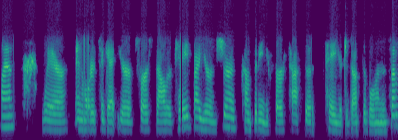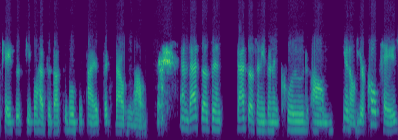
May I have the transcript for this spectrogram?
plans where in order to get your first dollar paid by your insurance company, you first have to pay your deductible. And in some cases, people have deductibles as high as $6,000. And that doesn't that doesn't even include, um, you know, your copays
